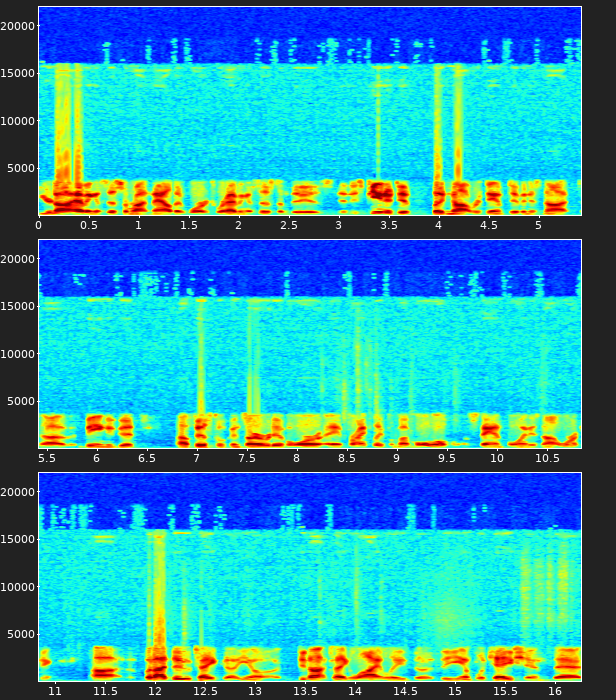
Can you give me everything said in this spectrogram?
you're not having a system right now that works. We're having a system that is that is punitive but not redemptive, and it's not uh, being a good fiscal conservative, or uh, frankly, from a moral standpoint, is not working. Uh, but I do take, uh, you know, do not take lightly the the implication that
